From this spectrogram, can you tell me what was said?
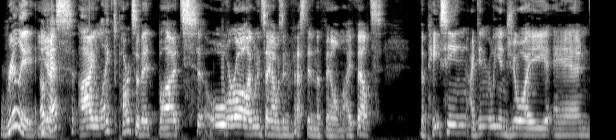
Really? Okay. Yes, I liked parts of it, but overall, I wouldn't say I was invested in the film. I felt the pacing I didn't really enjoy, and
